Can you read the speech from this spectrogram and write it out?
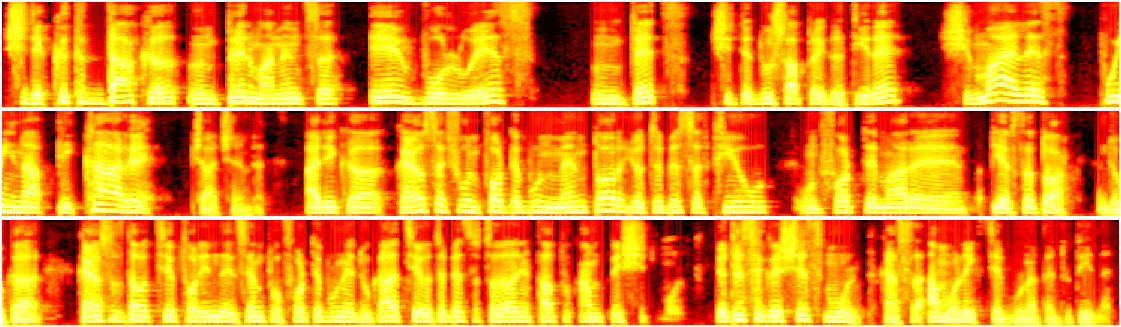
și decât dacă în permanență evoluezi, înveți și te duci la pregătire și mai ales pui în aplicare ceea ce înveți. Adică, ca eu să fiu un foarte bun mentor, eu trebuie să fiu un foarte mare pierzător. Pentru că, ca eu să-ți dau ție, Florin, de exemplu, o foarte bună educație, eu trebuie să-ți dau din faptul că am greșit mult. Eu trebuie să greșesc mult ca să am o lecție bună pentru tine.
